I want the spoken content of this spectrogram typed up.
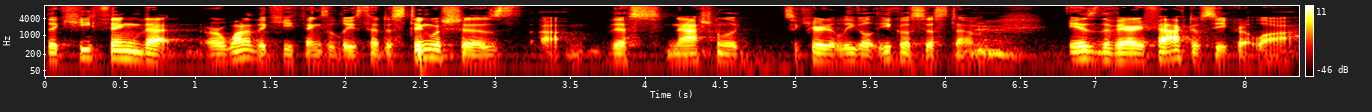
the key thing that, or one of the key things at least, that distinguishes um, this national security legal ecosystem is the very fact of secret law.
